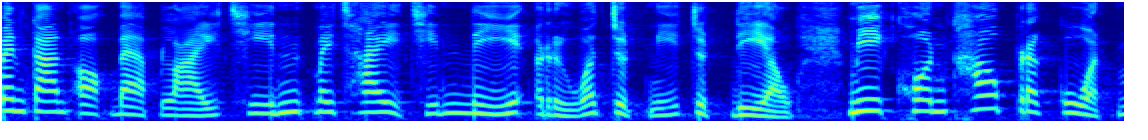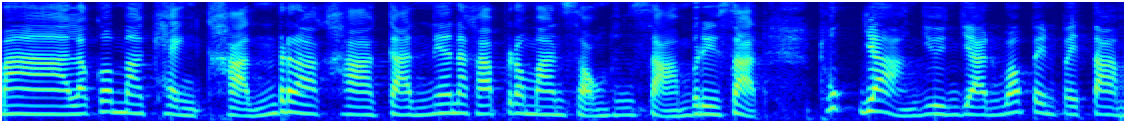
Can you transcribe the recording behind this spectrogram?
เป็นการออกแบบหลายชิ้น ไม่ใช่ชิ้นนี้ หรือว่าจุดนี้จุดเดียว มีคนเข้าประกวดมาแล้วก็มาแข่งขันราคากันเนี่ยนะคะประมาณ 2-3 บริษัท ทุกอย่างยืนยันว่าเป็นไปตาม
